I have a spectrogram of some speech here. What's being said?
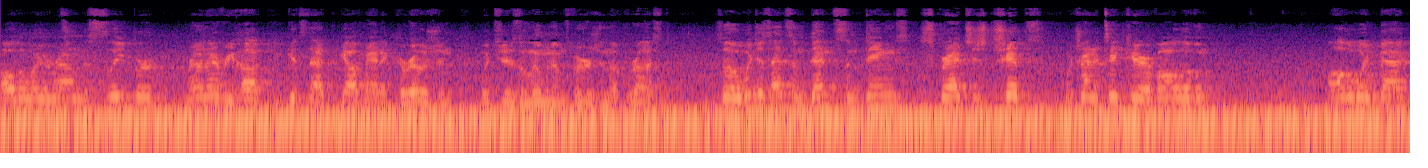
all the way around the sleeper, around every hub, it gets that galvanic corrosion, which is aluminum's version of rust. So we just had some dents, some dings, scratches, chips. We're trying to take care of all of them all the way back.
